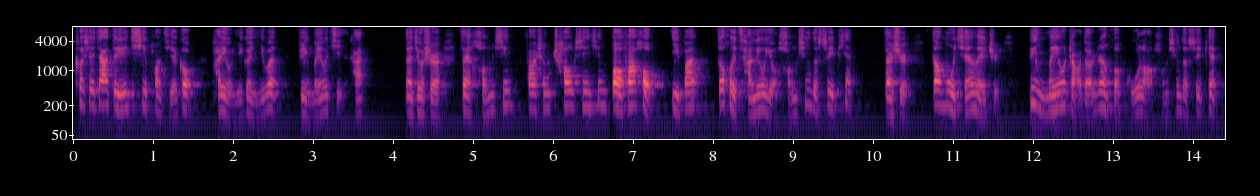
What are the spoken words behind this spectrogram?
科学家对于气泡结构还有一个疑问并没有解开，那就是在恒星发生超新星爆发后，一般都会残留有恒星的碎片，但是。到目前为止，并没有找到任何古老恒星的碎片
